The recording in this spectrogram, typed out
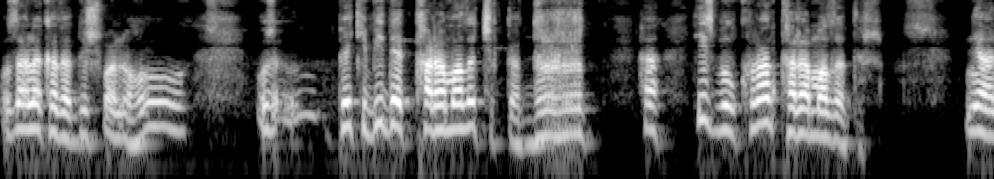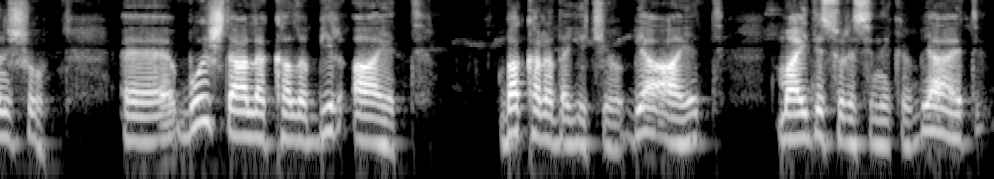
O zamana kadar düşman o. Peki bir de taramalı çıktı. Ha, Hizbul Kur'an taramalıdır. Yani şu. E, bu işle alakalı bir ayet Bakara'da geçiyor. Bir ayet Maide suresindeki bir ayet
